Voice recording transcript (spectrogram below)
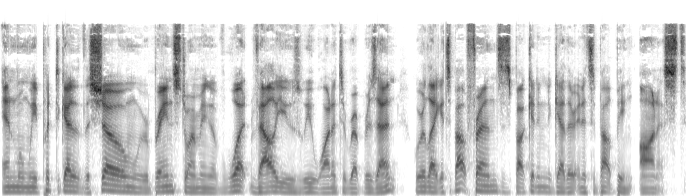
And when we put together the show, when we were brainstorming of what values we wanted to represent, we were like, it's about friends, it's about getting together, and it's about being honest,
